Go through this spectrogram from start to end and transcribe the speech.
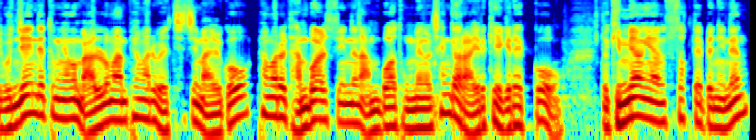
이 문재인 대통령은 말로만 평화를 외치지 말고 평화를 담보할 수 있는 안보와 동맹을 챙겨라 이렇게 얘기를 했고 또 김명현 수석 대변인은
